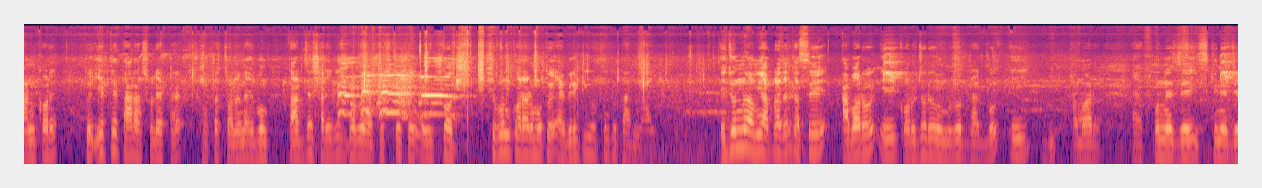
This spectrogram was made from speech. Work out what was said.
আর্ন করে। তো এতে তার আসলে একটা সংসার চলে না এবং তার যে শারীরিকভাবে অসুস্থ, সে ঔষধ সেবন করার মতো অ্যাবিলিটিও কিন্তু তার নাই। এজন্য আমি আপনাদের কাছে আবারও এই করজোরে অনুরোধ রাখব, এই আমার ফোনে যে স্ক্রিনে যে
